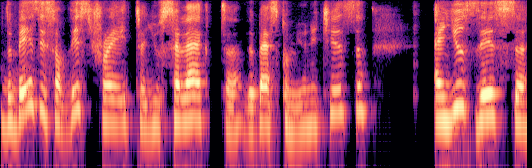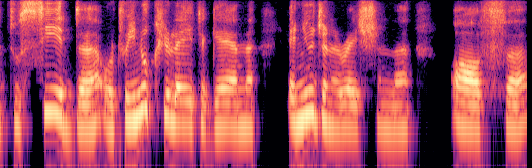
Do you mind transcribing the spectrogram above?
the basis of this trait, you select the best communities and use this to seed or to inoculate again a new generation of uh,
